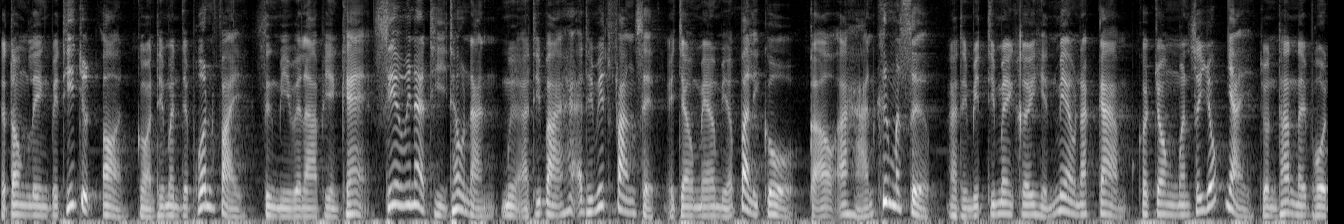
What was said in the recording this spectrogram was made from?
จะต้องเล็งไปที่จุดอ่อน ก่อนที่มันจะพ่นไฟ ซึ่งมีเวลาเพียงแค่เสี้ยววินาทีเท่านั้น เมื่ออธิบายให้อาร์ทิมิสฟังเสร็จไอ้เจ้าแมวเหมียวปาลิโกก็เอาอาหารขึ้นมาเสิร์ฟอาร์ทิมิสที่ไม่เคยเห็นแมวนักกล้าม ก็จ้องมันสยกใหญ่จนท่านนายพล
